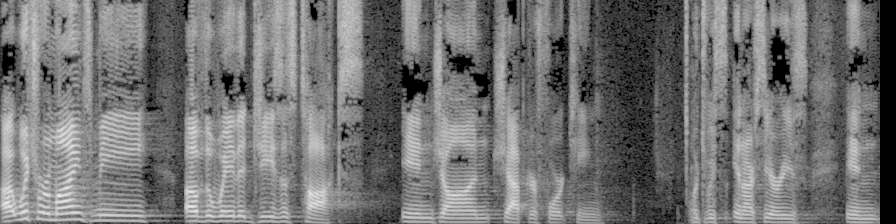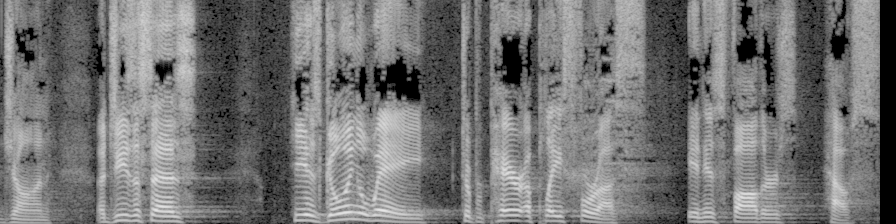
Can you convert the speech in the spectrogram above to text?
Uh, which reminds me of the way that Jesus talks in John chapter 14, which we in our series in John. Uh, Jesus says, He is going away to prepare a place for us in His Father's house.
